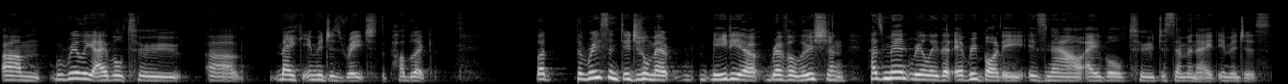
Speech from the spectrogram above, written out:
um, were really able to uh, make images reach the public. But the recent digital me media revolution has meant really that everybody is now able to disseminate images.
